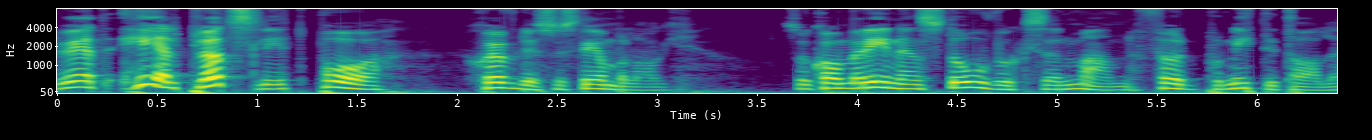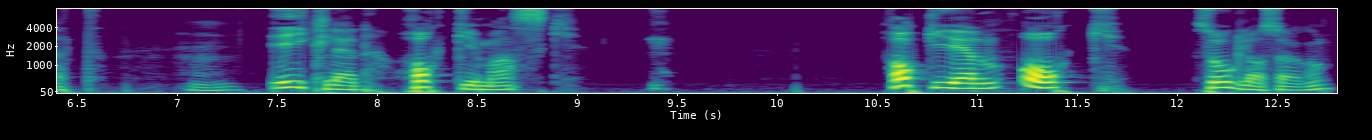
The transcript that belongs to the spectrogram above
Du vet, helt plötsligt på Skövde Systembolag så kommer in en storvuxen man född på 90-talet Mm. iklädd hockeymask, hockeyhjälm och solglasögon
